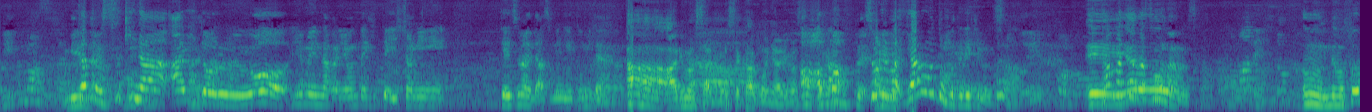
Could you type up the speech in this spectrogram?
見例えばれない好きなアイドルを夢の中に呼んできて一緒に手つないで遊びに行くみたいな。ああありましたありました。過去にありました。ああったんすね。それはやろうと思ってできるんですか？えーたまたまそうなるんですか？う。んでもそれ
